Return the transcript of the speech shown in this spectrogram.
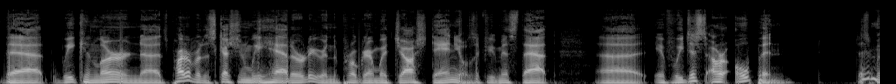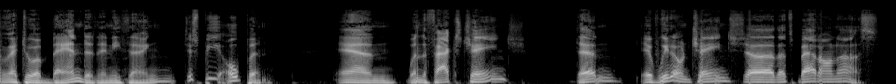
that we can learn. Uh, it's part of a discussion we had earlier in the program with Josh Daniels. If you missed that, uh, if we just are open, doesn't mean we have to abandon anything. Just be open, and when the facts change, then if we don't change, uh, that's bad on us.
